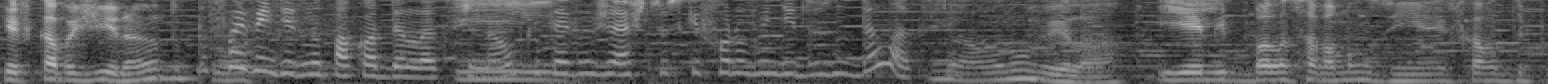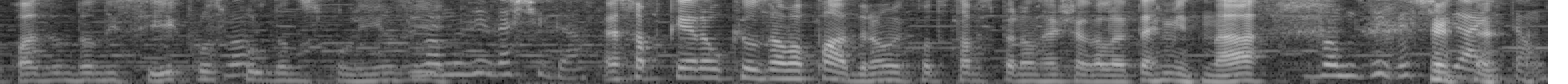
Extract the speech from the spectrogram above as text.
que ele ficava girando. Não foi vendido no pacote Deluxe, não, E- porque teve uns gestos que foram vendidos no Deluxe. Não, eu não vi lá. E ele balançava a mãozinha, ele ficava tipo, quase andando em círculos, Vamos- pulando os pulinhos. E... Vamos investigar. É só porque era o que eu usava padrão enquanto eu tava esperando o resto da galera terminar. Vamos investigar então.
